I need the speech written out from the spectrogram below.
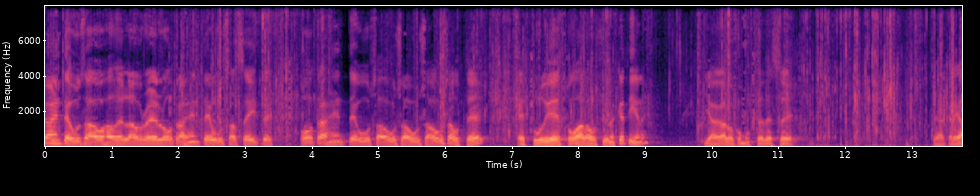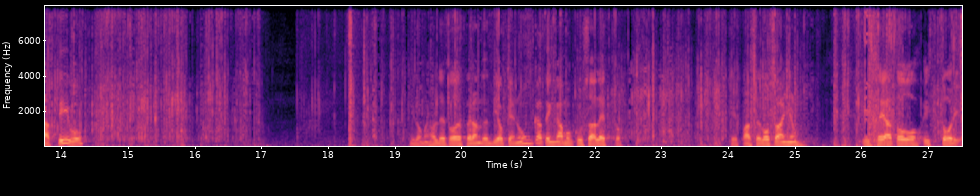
Mucha gente usa hoja de laurel, otra gente usa aceite, otra gente usa, usa, usa, usa. Usted estudie todas las opciones que tiene y hágalo como usted desee. Sea creativo. Y lo mejor de todo, esperando en Dios que nunca tengamos que usar esto. Que pase los años y sea todo historia.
